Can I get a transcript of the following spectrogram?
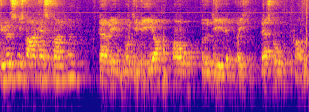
bestyrelsen i Sparekassefonden, der vil motivere og uddele prisen. Værsgo, Magne.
